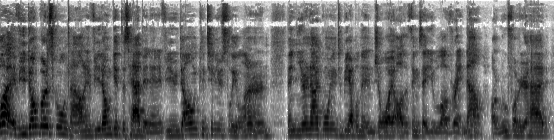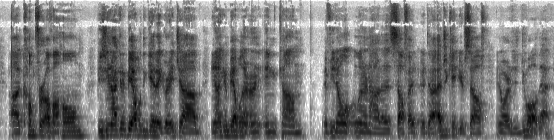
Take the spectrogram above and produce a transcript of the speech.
But if you don't go to school now, and if you don't get this habit and if you don't continuously learn, then you're not going to be able to enjoy all the things that you love right now. A roof over your head, uh, comfort of a home, because you're not going to be able to get a great job. You're not going to be able to earn income if you don't learn how to self to educate yourself in order to do all that.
